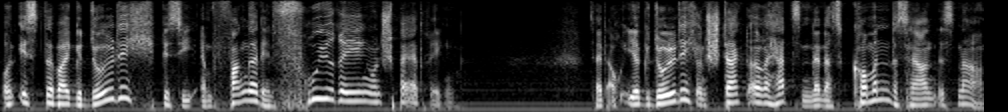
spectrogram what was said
und ist dabei geduldig, bis sie empfange den Frühregen und Spätregen. Seid auch ihr geduldig und stärkt eure Herzen, denn das Kommen des Herrn ist nah.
